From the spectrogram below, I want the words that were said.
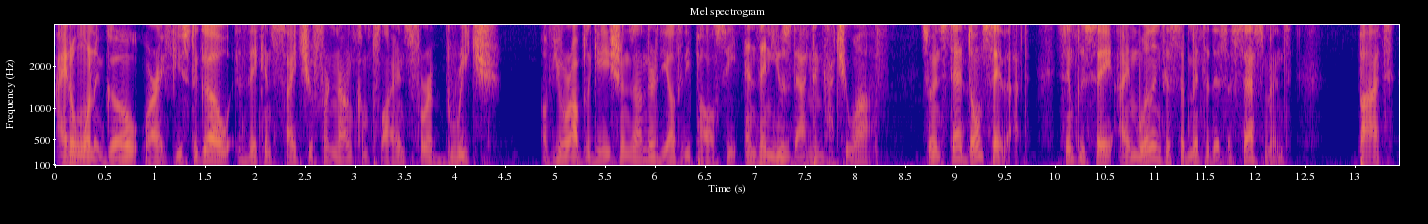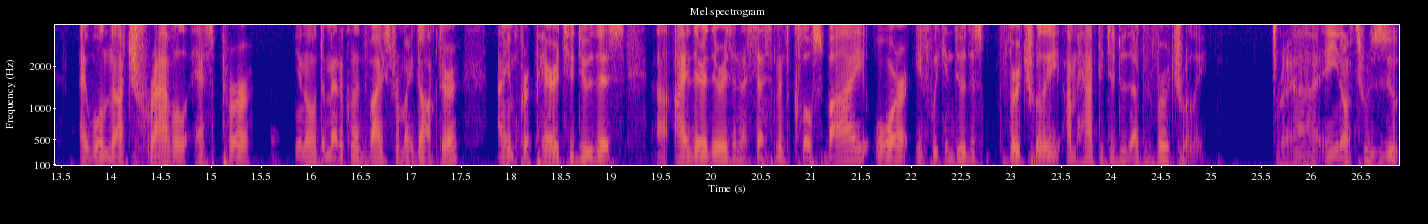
I don't want to go or I refuse to go, they can cite you for noncompliance, for a breach of your obligations under the LTD policy, and then use that to mm-hmm. cut you off. So instead, don't say that. Simply say, I'm willing to submit to this assessment, but I will not travel as per you know the medical advice from my doctor. I am prepared to do this. Uh, either there is an assessment close by, or if we can do this virtually, I'm happy to do that virtually Right. uh, you know, through Zoom,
